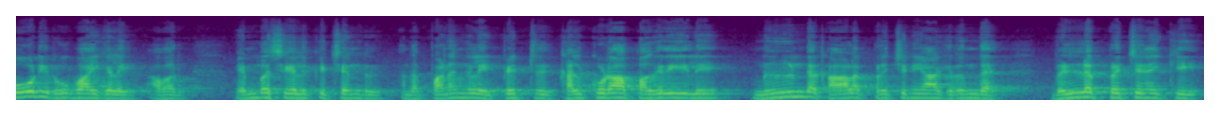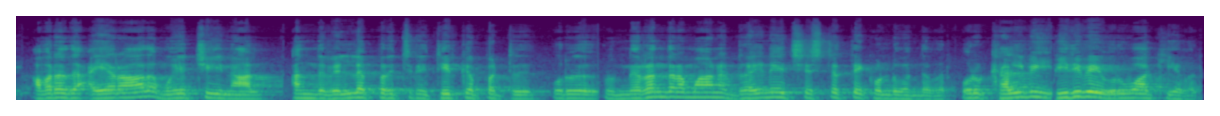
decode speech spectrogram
கோடி ரூபாய்களை அவர் எம்பசிகளுக்கு சென்று அந்த பணங்களை பெற்று கல்குடா பகுதியிலே நீண்ட கால பிரச்சனையாக இருந்த வெள்ள பிரச்சனைக்கு அவரது அயராத முயற்சியினால் அந்த வெள்ள பிரச்சனை தீர்க்கப்பட்டு ஒரு நிரந்தரமான டிரைனேஜ் சிஸ்டத்தை கொண்டு வந்தவர். ஒரு கல்வி பிரிவை உருவாக்கியவர்.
